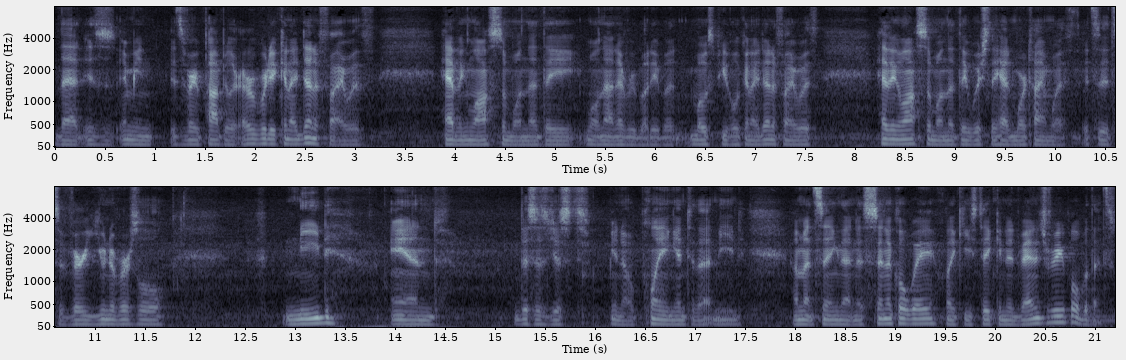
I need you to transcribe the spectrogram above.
that is I mean, it's very popular. Everybody can identify with having lost someone that they well not everybody, but most people can identify with having lost someone that they wish they had more time with. It's it's a very universal need and this is just, you know, playing into that need. I'm not saying that in a cynical way, like he's taking advantage of people, but that's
